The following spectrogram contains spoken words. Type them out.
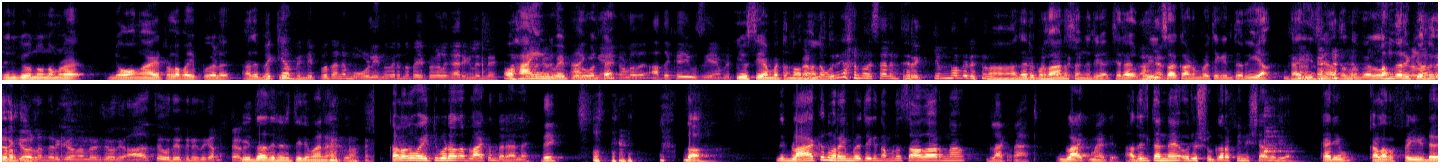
എനിക്ക് തോന്നുന്നു നമ്മുടെ ലോങ് ആയിട്ടുള്ള പൈപ്പുകൾ അത് വെക്കാം. പിന്നെ ഇപ്പൊ തന്നെ മോളിൽ നിന്ന് വരുന്ന പൈപ്പുകളും കാര്യങ്ങളല്ലേ? ഓ ഹാങ്ങിങ് പൈപ്പുകൾ പോലത്തെ അതൊക്കെ യൂസ് ചെയ്യാൻ പറ്റും. യൂസ് ചെയ്യാൻ പറ്റുന്ന ഒന്നാണ് ഒരു കാരണവശാലും തെറിക്കും ആ അതൊരു പ്രധാന സംഗതിയാണ് ചില റീൽസ് ഒക്കെ കാണുമ്പോഴത്തേക്കും തെറിയ. കാര്യം ഇതിനകത്തൊന്നും വെള്ളം തെറിക്കും വെള്ളം തെറിക്കും എന്നുള്ളൊരു ചോദ്യം. ആ ചോദ്യത്തിന് ഇത് കറക്റ്റ് ഇത് അതിനൊരു തീരുമാനമാക്കും. കളർ വൈറ്റ് കൂടാതെ ബ്ലാക്കും തരാം അല്ലേ? ഇതാ ഇത് ബ്ലാക്ക് എന്ന് പറയുമ്പോഴത്തേക്കും നമ്മൾ സാധാരണ ബ്ലാക്ക് മാറ്റ് ബ്ലാക്ക് മാറ്റ് അതിൽ തന്നെ ഒരു ഷുഗർ ഫിനിഷാ വരിക. കാര്യം കളർ ഫെയ്ഡ്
